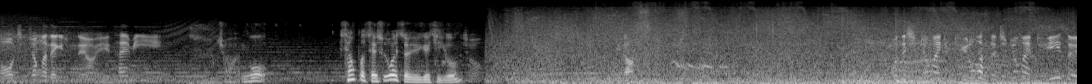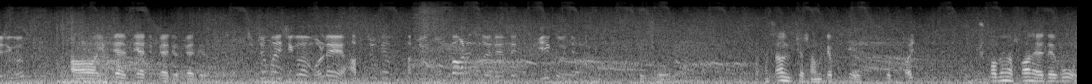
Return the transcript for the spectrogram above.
어 집정관 내기 좋네요. 이게 타이밍이. 자, 이거, 생각보다 될 수가 있어요, 이게 지금. 그렇죠 어, 근데 집정관이 좀 뒤로 갔어요. 집정관이 뒤에 있어요 지금. 아, 이거 빼야, 빼야 돼, 빼야 돼, 빼야 돼요. 집정관이 지금 원래 앞쪽에 앞쪽에 몸방을 했어야 되는데 뒤에 있거든요. 그렇죠. 약간 싸움 위치가 잘못됐고, 또 빨리 추가 병력 소환해야 되고,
